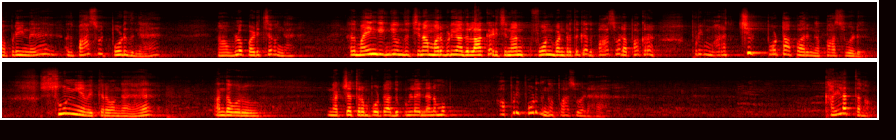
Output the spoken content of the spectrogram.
அப்படின்னு அது பாஸ்வேர்ட் போடுதுங்க. நான் அவ்வளோ படித்தவங்க அது மயங்கி இங்கே வந்துச்சுன்னா மறுபடியும் அது லாக் ஆயிடுச்சுன்னா ஃபோன் பண்ணுறதுக்கு அது பாஸ்வேர்டை பார்க்குறேன். அப்படி மறைச்சு போட்டால் பாருங்கள் பாஸ்வேர்டு சூன்யம் வைக்கிறவங்க அந்த ஒரு நட்சத்திரம் போட்டு அதுக்குள்ளே என்னென்னமோ அப்படி போடுதுங்க பாஸ்வேர்டை கள்ளத்தனம்.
